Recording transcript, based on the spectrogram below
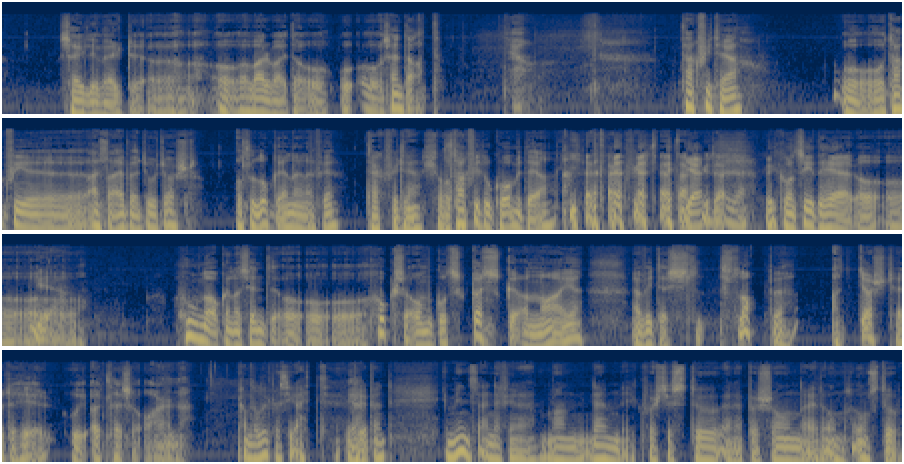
særlig verdt å varveite og, og, og sende at. Ja. Takk for det, og, og takk for uh, alt arbeid du har gjort, og til lukke NNF. Takk for det, Kjolt. Og takk for at du kom i det. ja, takk for det, takk for det, ja. Vi kan sitte her og, og, og, og hun og kunne sinte og, og, og hukse om Guds gøske og nøye, at vi det sloppe at gjørst dette her og i øtlese årene. Kan du lukke å si et, ja. Preben? Jeg minns enda for man nevner i kvørste støv eller personer eller om, omstøv.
